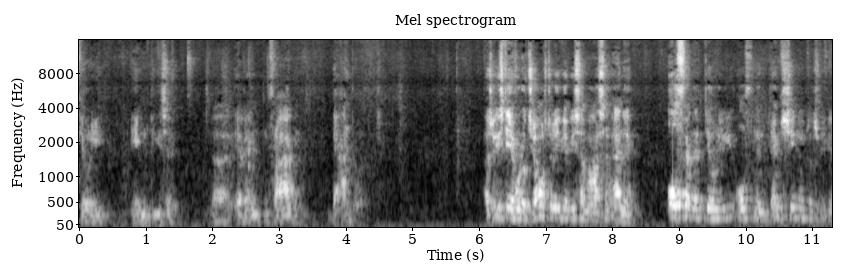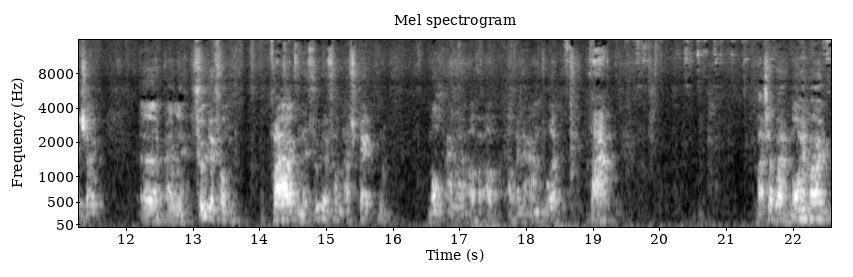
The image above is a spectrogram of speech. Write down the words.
Theorie eben diese äh, erwähnten Fragen beantwortet. Also ist die Evolutionstheorie gewissermaßen eine offene Theorie, offen in dem Sinne, dass, wie gesagt, äh, eine Fülle von Fragen, eine Fülle von Aspekten noch eine, auf, auf eine Antwort warten. Was aber noch einmal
